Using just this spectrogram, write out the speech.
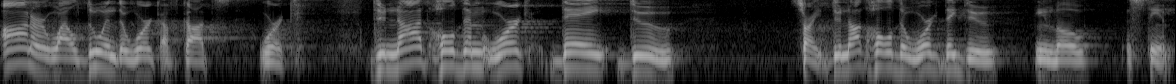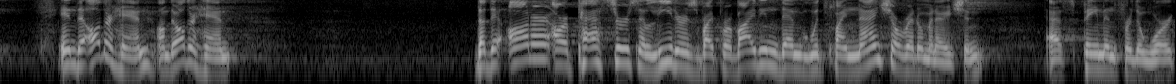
honor while doing the work of God's work. Do not hold them work they do. Sorry, do not hold the work they do in low esteem. In the other hand, on the other hand, that they honor our pastors and leaders by providing them with financial remuneration as payment for the work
